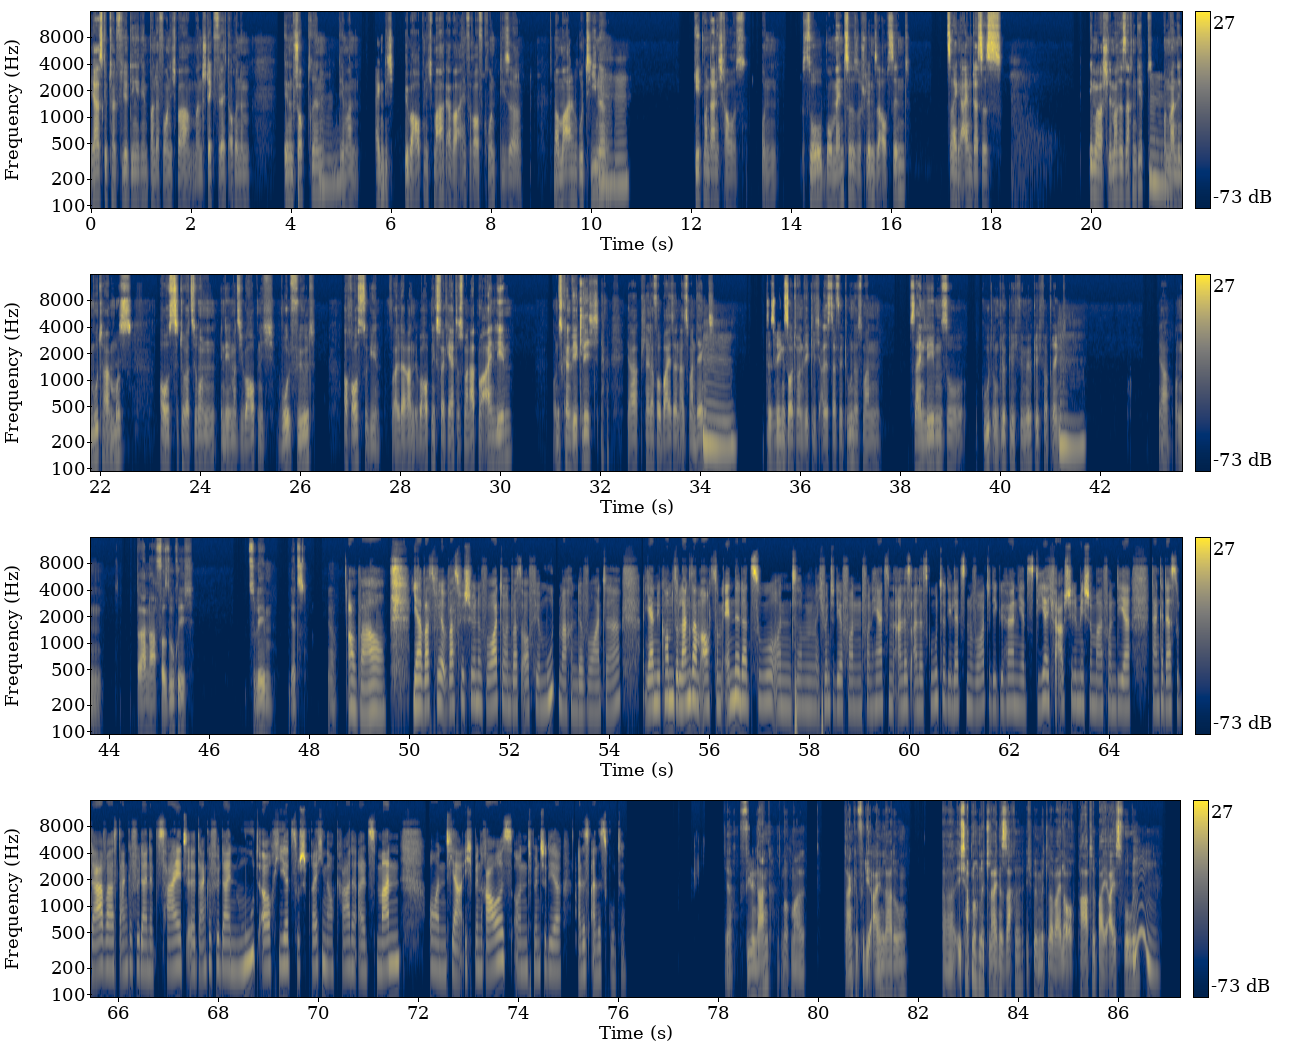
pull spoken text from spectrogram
Ja. Es gibt halt viele Dinge, die man davor nicht wahr. Man steckt vielleicht auch in 'nem in 'nem Job drin, Mhm. den man eigentlich überhaupt nicht mag, aber einfach aufgrund dieser normalen Routine Mhm. Geht man da nicht raus. Und so Momente, so schlimm sie auch sind, zeigen einem, dass es immer schlimmere Sachen gibt und Mhm. man den Mut haben muss, aus Situationen, in denen man sich überhaupt nicht wohlfühlt, auch rauszugehen, weil daran überhaupt nichts verkehrt ist. Man hat nur ein Leben und es kann wirklich, ja, schneller vorbei sein, als man denkt. Mhm. Deswegen sollte man wirklich alles dafür tun, dass man sein Leben so gut und glücklich wie möglich verbringt. Mhm. Ja, und danach versuche ich zu leben jetzt, ja. Oh, wow. Ja, was für was für schöne Worte und was auch für mutmachende Worte. Ja, und wir kommen so langsam auch zum Ende dazu und, ähm, ich wünsche dir von von Herzen alles, alles Gute. Die letzten Worte, die gehören jetzt dir. Ich verabschiede mich schon mal von dir. Danke, dass du da warst. Danke für deine Zeit. Äh, danke für deinen Mut, auch hier zu sprechen, auch grade als Mann. Und ja, ich bin raus und wünsche dir alles, alles Gute. Ja, vielen Dank. Noch mal danke für die Einladung. Äh, ich habe noch 'ne kleine Sache. Ich bin mittlerweile auch Pate bei Eisvogel.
